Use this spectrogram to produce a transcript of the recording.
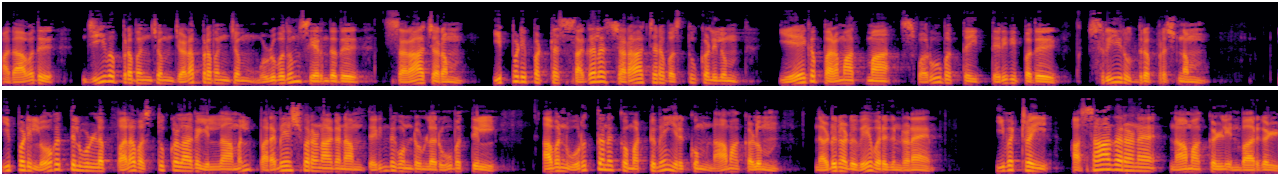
அதாவது ஜீவ பிரபஞ்சம் ஜடப்பிரபஞ்சம் முழுவதும் சேர்ந்தது சராச்சரம். இப்படிப்பட்ட சகல சராச்சர வஸ்துக்களிலும் ஏக பரமாத்மா ஸ்வரூபத்தை தெரிவிப்பது ஸ்ரீருத்ர பிரஷ்னம். இப்படி லோகத்தில் உள்ள பல வஸ்துக்களாக இல்லாமல் பரமேஸ்வரனாக நாம் தெரிந்து கொண்டுள்ள ரூபத்தில் அவன் ஒருத்தனுக்கு மட்டுமே இருக்கும் நாமாக்களும் நடுநடுவே வருகின்றன. இவற்றை அசாதாரண நாமாக்கள் என்பார்கள்.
